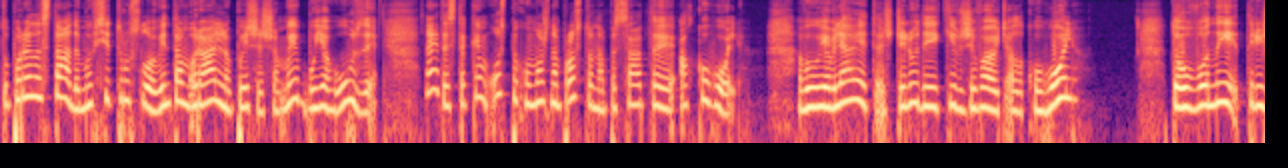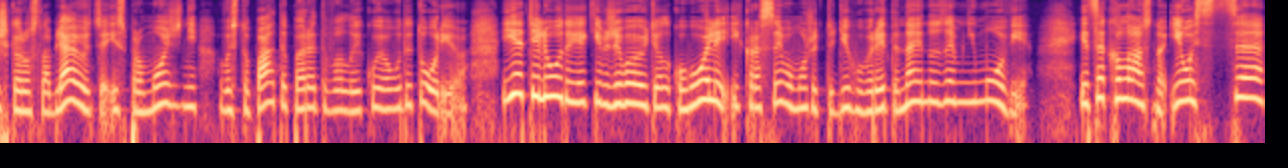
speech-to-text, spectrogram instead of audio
тупорили стадо, ми всі трусло. Він там реально пише, що ми боягузи. Знаєте, з таким успіхом можна просто написати алкоголь. Ви уявляєте, що люди, які вживають алкоголь, то вони трішки розслабляються і спроможні виступати перед великою аудиторією. Є ті люди, які вживають алкоголі і красиво можуть тоді говорити на іноземній мові. І це класно. І ось це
